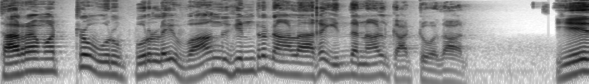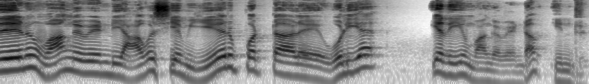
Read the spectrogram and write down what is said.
தரமற்ற ஒரு பொருளை வாங்குகின்ற நாளாக இந்த நாள் காட்டுவதால் ஏதேனும் வாங்க வேண்டிய அவசியம் ஏற்பட்டாலே ஒழிய எதையும் வாங்க வேண்டாம் இன்று.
